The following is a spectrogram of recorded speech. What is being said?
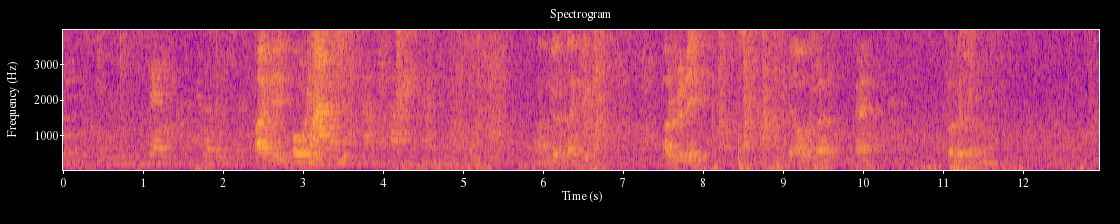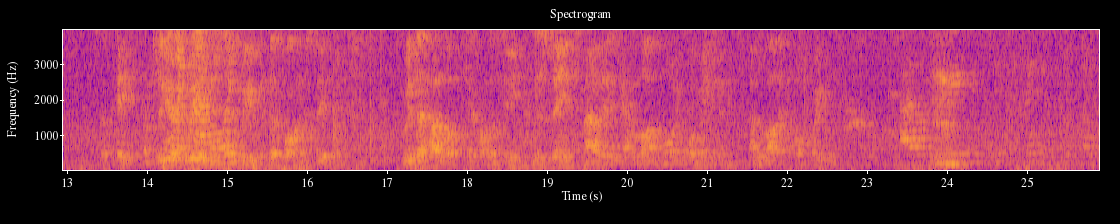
teacher Jay. Hello teacher. Hi Kate, how are you? Wow. I'm fine. Nice to meet you. I'm good, thank you. Are you ready? Okay, all the best. Okay. So let's go. So Kate, do you agree or disagree with the following statement? With the help of technology, the students nowadays can learn more information and learn it more quickly. I agree with this statement because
